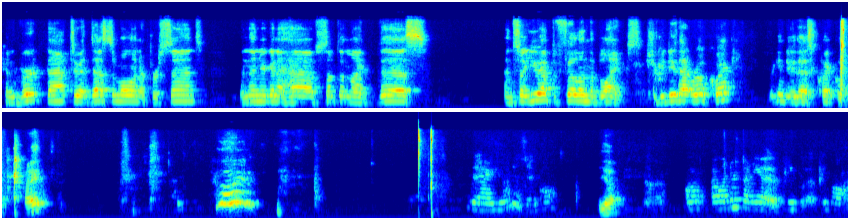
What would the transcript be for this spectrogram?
convert that to a decimal and a percent, and then you're going to have something like this. And so you have to fill in the blanks. Should we do that real quick? We can do this quickly, right? Are you on a Zoom call? Yep. I wonder if any of people on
